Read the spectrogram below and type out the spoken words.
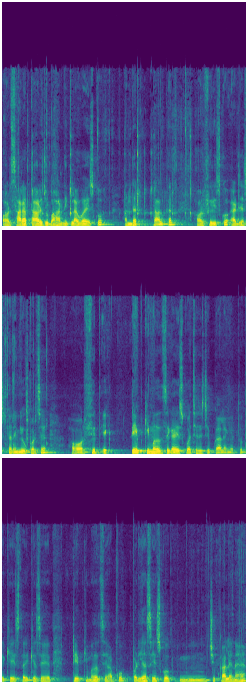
और सारा तार जो बाहर निकला हुआ है, इसको अंदर डालकर और फिर इसको एडजस्ट करेंगे ऊपर से। और फिर एक टेप की मदद से गए इसको अच्छे से चिपका लेंगे। तो देखिए इस तरीके से टेप की मदद से आपको बढ़िया से इसको चिपका लेना है।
